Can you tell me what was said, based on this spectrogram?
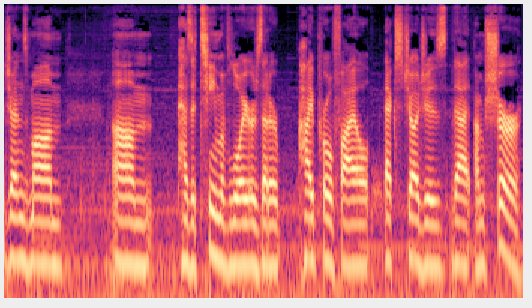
Jen's mom, um, has a team of lawyers that are high profile ex judges that I'm sure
